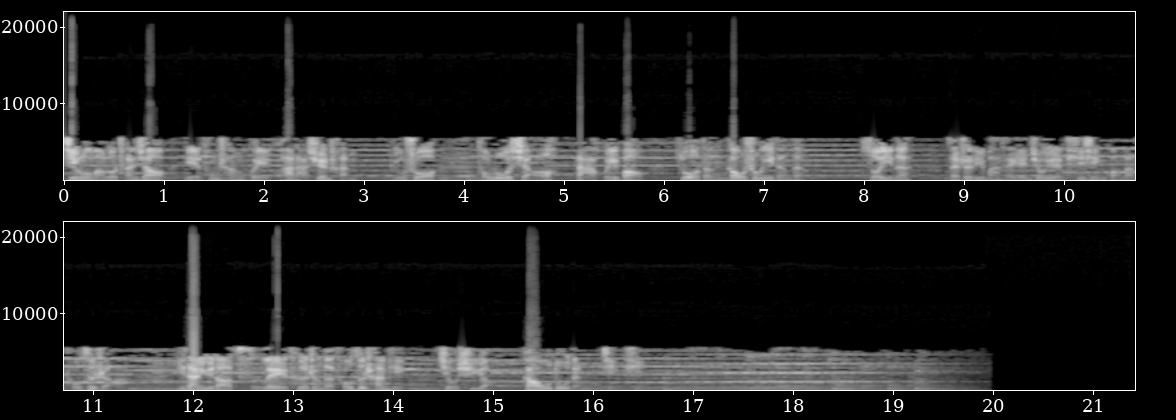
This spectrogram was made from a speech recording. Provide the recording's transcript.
金融网络传销也通常会夸大宣传，比如说投入小、大回报、坐等高收益等等。所以呢，在这里，挖彩研究院提醒广大投资者啊，一旦遇到此类特征的投资产品，就需要高度的警惕。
